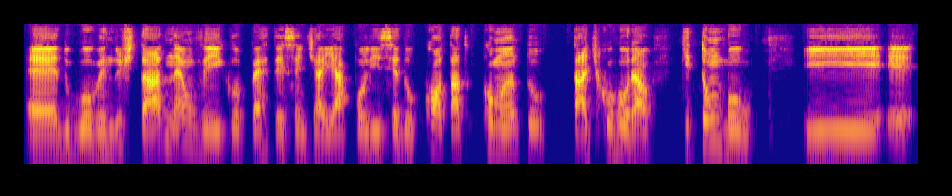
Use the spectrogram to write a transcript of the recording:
é, do governo do estado, né, um veículo pertencente aí à polícia do Cotato Comando Tático Rural que tombou. E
